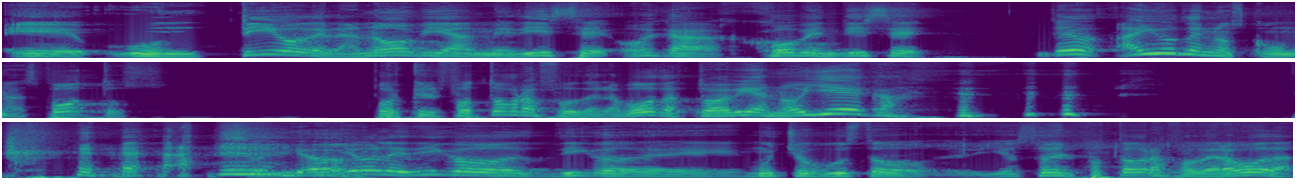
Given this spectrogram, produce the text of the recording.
eh, un tío de la novia me dice, oiga, joven, dice, "De- ayúdenos con unas fotos, porque el fotógrafo de la boda todavía no llega. Soy yo. Yo le digo, digo de mucho gusto, yo soy el fotógrafo de la boda.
